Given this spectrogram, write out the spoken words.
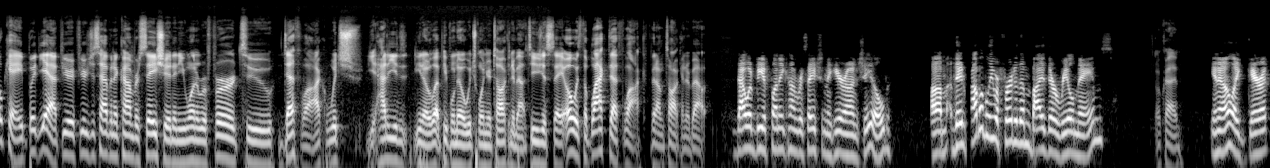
Okay, but yeah, if you're if you're just having a conversation and you want to refer to Deathlok, which how do you you know let people know which one you're talking about? Do you just say, "Oh, it's the Black Deathlok that I'm talking about"? That would be a funny conversation to hear on Shield. Um, they'd probably refer to them by their real names. Okay. You know, like Garrett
